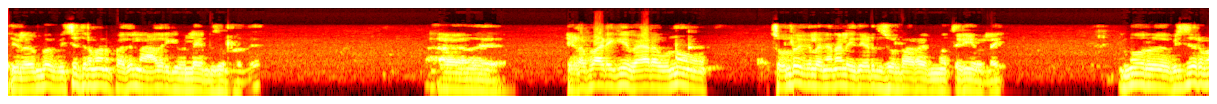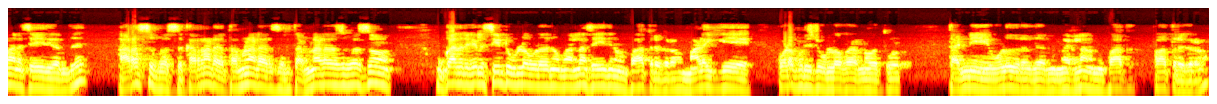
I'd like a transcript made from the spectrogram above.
இதில் ரொம்ப விசித்திரமான பதில் நான் ஆதரிக்கவில்லை என்று சொல்றது. எடப்பாடிக்கு வேற ஒன்றும் சொல்றதுக்கு இல்லைங்கனால இதை எடுத்து சொல்கிறாரா என்னமோ தெரியவில்லை. இன்னொரு விசித்திரமான செய்தி வந்து அரசு பஸ் கர்நாடகா தமிழ்நாடு அரசு தமிழ்நாடு அரசு பஸ்ஸும் உட்காந்துருக்கையில் சீட்டு உள்ளே விழுதுங்க மாதிரிலாம் செய்தி நம்ம பார்த்துருக்குறோம். மழைக்கு குடை பிடிச்சிட்டு உள்ளே உட்காரணும் தண்ணி ஒழுகுறது அந்த மாதிரிலாம் நம்ம பார்த்து பார்த்துருக்குறோம்.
